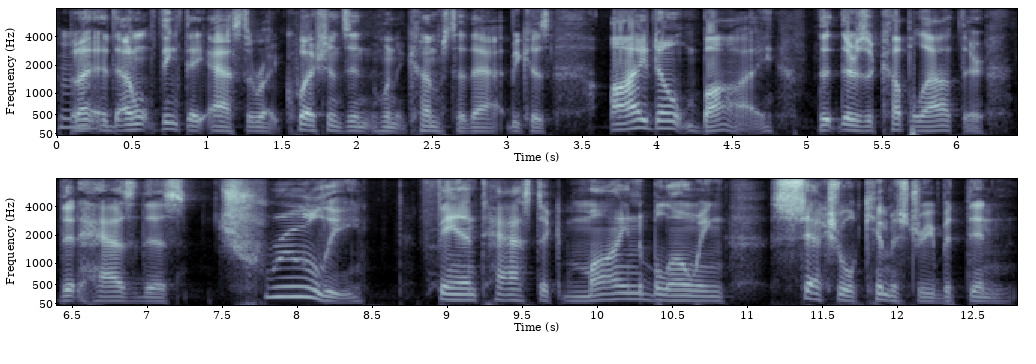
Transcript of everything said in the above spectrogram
but I, I don't think they ask the right questions in, when it comes to that because I don't buy that there's a couple out there that has this truly fantastic, mind blowing sexual chemistry, but then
